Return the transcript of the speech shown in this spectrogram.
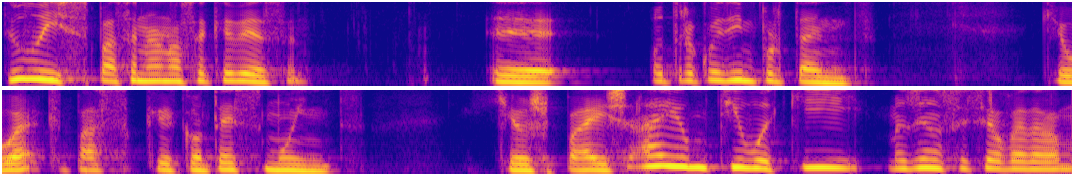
Tudo isso se passa na nossa cabeça. Uh, outra coisa importante que, eu, que, passa, que acontece muito que é os pais, ah, eu meti-o aqui, mas eu não sei se ele vai dar.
